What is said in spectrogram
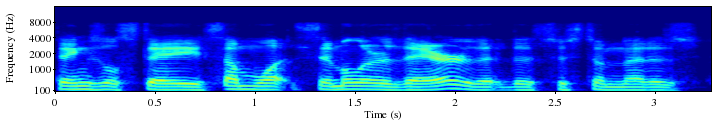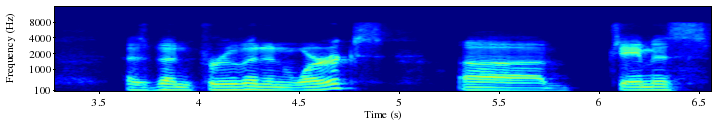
things will stay somewhat similar there. The, the system that has has been proven and works. Uh, Jameis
